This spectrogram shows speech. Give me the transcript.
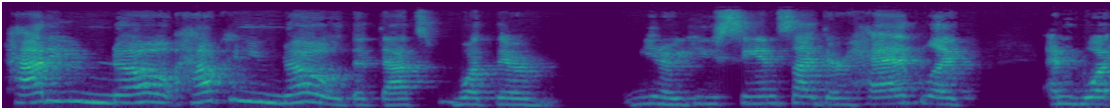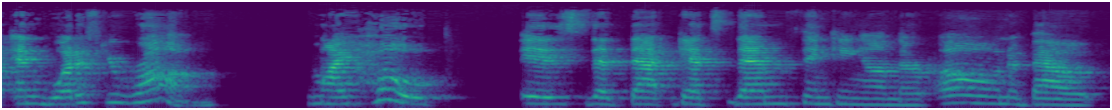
how do you know how can you know that that's what they're you know you see inside their head like and what and what if you're wrong? My hope is that that gets them thinking on their own about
